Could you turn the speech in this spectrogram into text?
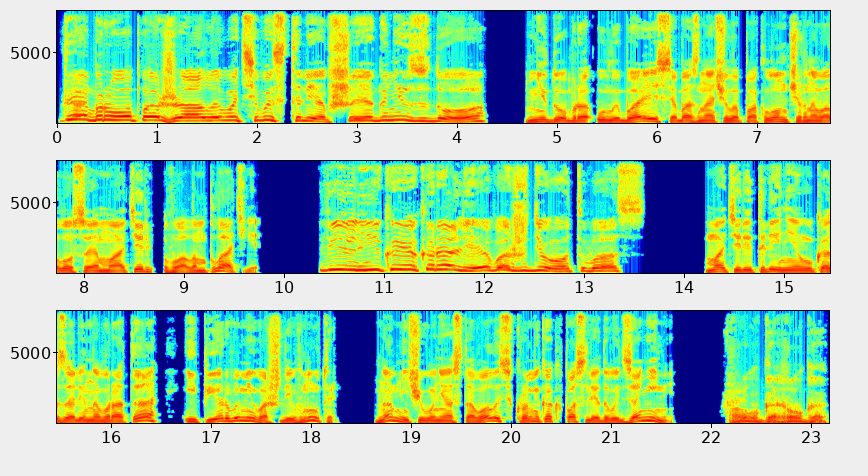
«Добро пожаловать в истлевшее гнездо!» Недобро улыбаясь, обозначила поклон черноволосая матерь в алом платье. «Великая королева ждет вас!» Матери тления указали на врата и первыми вошли внутрь. Нам ничего не оставалось, кроме как последовать за ними. «Руга, руга!»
